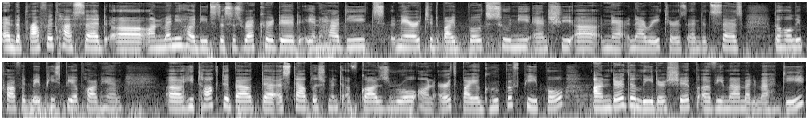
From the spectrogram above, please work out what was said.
and the Prophet has said uh, on many hadiths, this is recorded in hadiths narrated by both Sunni and Shia narrators, and it says, The Holy Prophet, may peace be upon him, uh, he talked about the establishment of God's rule on earth by a group of people under the leadership of Imam al Mahdi.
